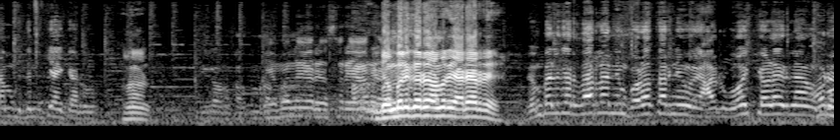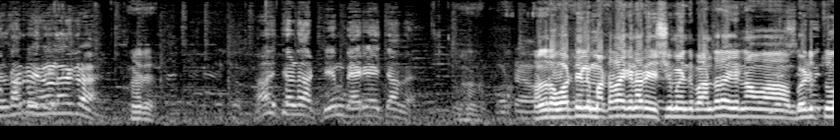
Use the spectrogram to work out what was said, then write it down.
ನಮ್ಗೆ ಧಮ್ಕಿ ಹಾಕ್ಯಾರು. ಹಾಂ. ಬೆಂಬಲಿಗರು ಅಂದ್ರೆ ಯಾರ್ಯಾರ್ರಿ ಬೆಂಬಲಿಗರು ಬರಲ್ಲ ನಿಮ್ಗೆ ಬರತ್ತಾರ ನೀವು. ಯಾರು ಹೋಗಿ ಕೇಳಿರಿ ನಾವು ಹಾಂ ರೀ. ಆಯ್ತು ಹೇಳ ಟೀಮ್ ಬೇರೆ ಐತೆ ಅದ. ಅಂದ್ರೆ ಒಟ್ಟು ಇಲ್ಲಿ ಮಠದಾಗ ಏನಾರು ಎಷ್ಟು ಮಂದಿ ಬಂದ್ರೆ ನಾವು ಬಡಿತು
